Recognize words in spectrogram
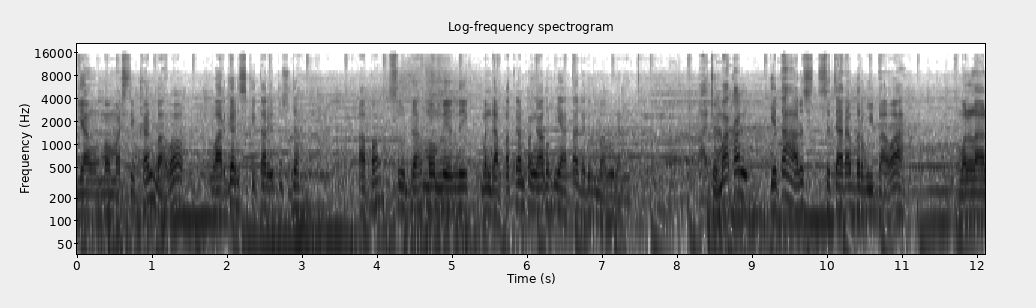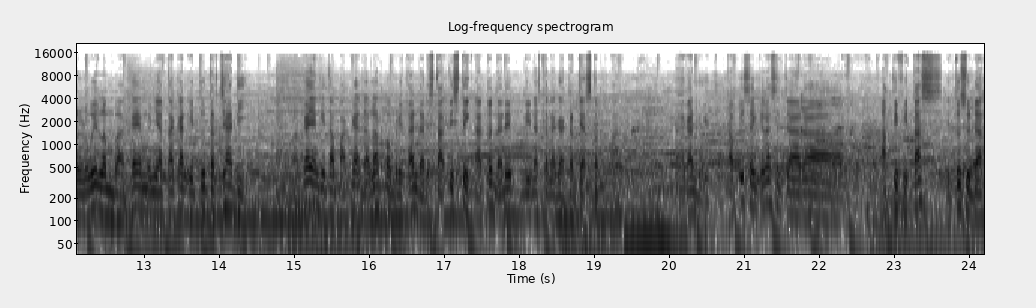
yang memastikan bahwa warga di sekitar itu sudah apa sudah memiliki mendapatkan pengaruh nyata dari pembangunan itu. Nah, cuma kan kita harus secara berwibawa melalui lembaga yang menyatakan itu terjadi. Maka yang kita pakai adalah pemberitaan dari statistik atau dari Dinas Tenaga Kerja setempat. Nah, kan begitu. Tapi saya kira secara aktivitas itu sudah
